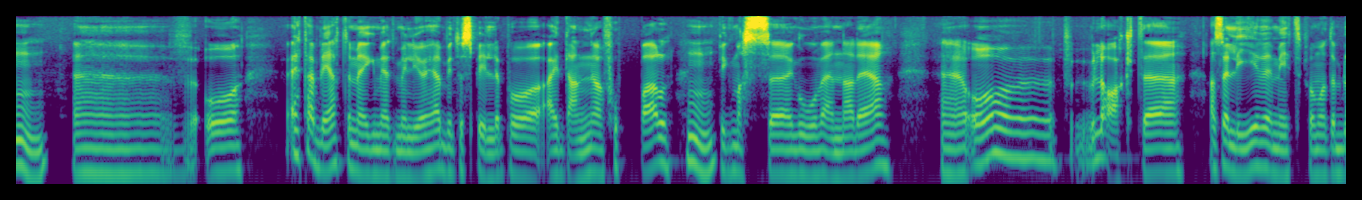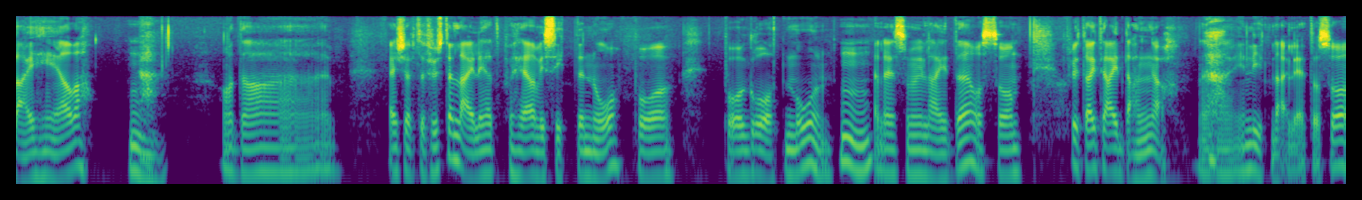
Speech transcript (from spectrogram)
Mm. Uh, og etablerte meg med et miljø her. Begynte å spille på Eidanger fotball. Mm. Fikk masse gode venner der. eh, og lagde Altså, livet mitt på en måte blei her, da. Mm. Og da Jeg kjøpte først en leilighet på her vi sitter nå, på, på Gråtenmoen. Mm. Eller som vi leide. Og så flytta jeg til Eidanger, eh, i en liten leilighet. Og så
